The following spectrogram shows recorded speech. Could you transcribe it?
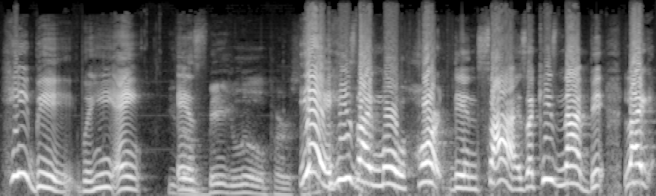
He big, but he ain't He's as a big little person. yeah, he's like more heart than size. Like he's not big. Like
